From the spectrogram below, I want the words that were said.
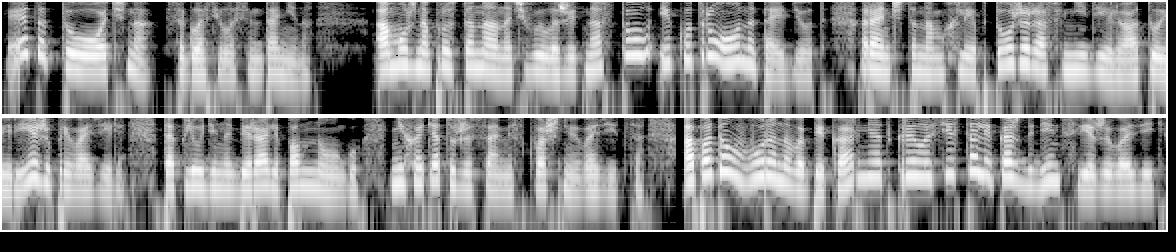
«Это точно», — согласилась Антонина. А можно просто на ночь выложить на стол, и к утру он отойдет. Раньше-то нам хлеб тоже раз в неделю, а то и реже привозили. Так люди набирали по многу, не хотят уже сами с квашней возиться. А потом Воронова пекарня открылась, и стали каждый день свежий возить.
